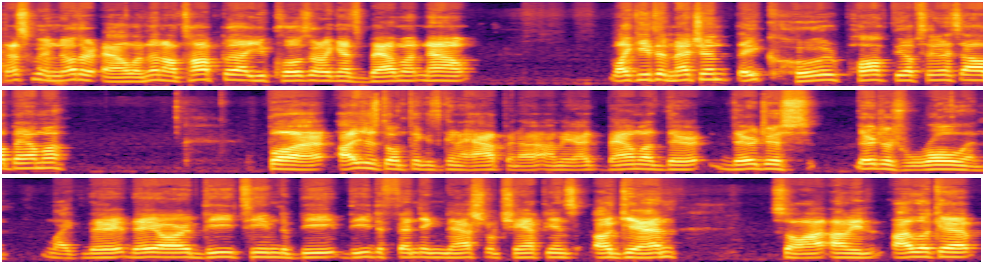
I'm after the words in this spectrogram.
that's going to be another L. And then on top of that, you close out against Bama. Now, like Ethan mentioned, they could pop the upset against Alabama, but I just don't think it's going to happen. I, I mean, at Bama, they're they're just they're just rolling. Like they they are the team to beat, the defending national champions again. So I, I mean, I look at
